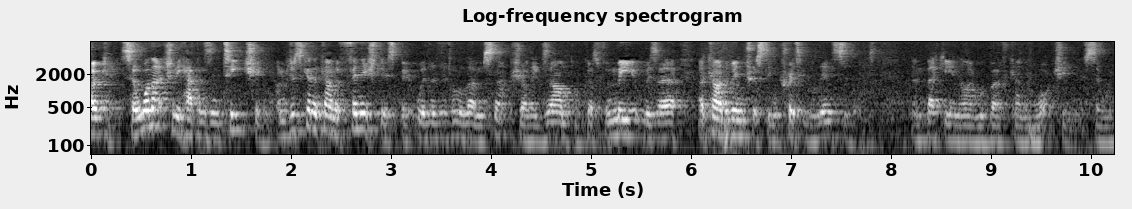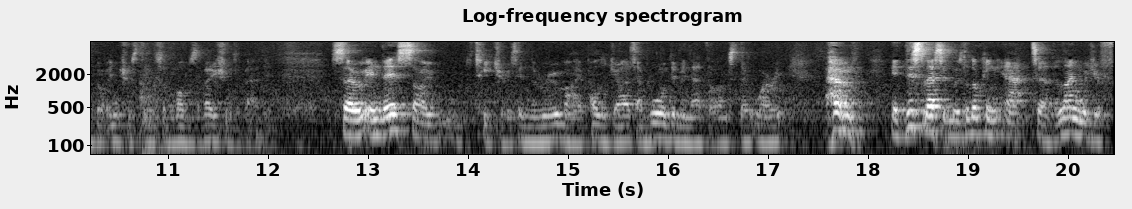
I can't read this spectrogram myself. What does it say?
okay, so what actually happens in teaching? I'm just going to kind of finish this bit with a little um, snapshot example, because for me it was a, a kind of interesting critical incident. And Becky and I were both kind of watching this, so we've got interesting sort of observations about it. So in this, I, the teacher is in the room, I apologise, I've warned him in advance, don't worry. Um, this lesson was looking at uh, the language of,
